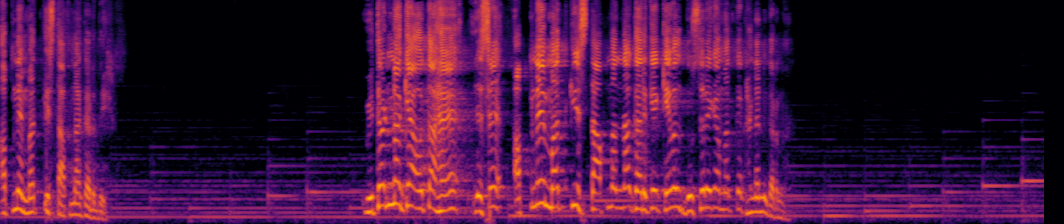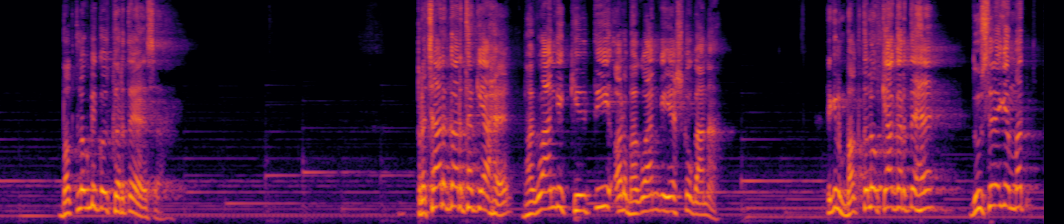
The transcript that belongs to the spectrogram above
अपने मत की स्थापना कर दी। वितरणा क्या होता है? जैसे अपने मत की स्थापना न करके केवल दूसरे का मत का खंडन करना। भक्त लोग भी कुछ करते हैं ऐसा। प्रचार का अर्थ क्या है? भगवान की कीर्ति और भगवान के यश को गाना। लेकिन भक्त लोग क्या करते हैं? दूसरे के मत,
